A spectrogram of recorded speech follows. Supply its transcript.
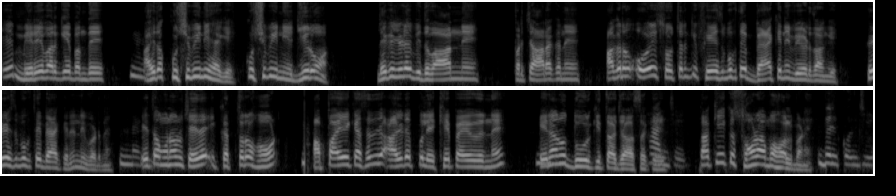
ਇਹ ਮੇਰੇ ਵਰਗੇ ਬੰਦੇ। ਅਜੇ ਤਾਂ ਕੁਝ ਵੀ ਨਹੀਂ ਹੈਗੇ ਕੁਝ ਵੀ ਨਹੀਂ ਹੈ ਜ਼ੀਰੋ ਆ। ਲੇਕਿਨ ਜਿਹੜੇ ਵਿਦਵਾਨ ਨੇ ਪ੍ਰਚਾਰਕ ਨੇ ਅਗਰ ਉਹ ਇਹ ਸੋਚਣ ਕਿ ਫੇਸਬੁੱਕ ਤੇ ਬਹਿ ਕੇ ਨਿਬੇੜ ਦਾਂਗੇ ਫੇਸਬੁੱਕ ਤੇ ਬਹਿ ਕੇ ਨਹੀਂ ਨਿਬੜਨੇ। ਇਹ ਤਾਂ ਉਹਨਾਂ ਨੂੰ ਚਾਹੀਦਾ ਇਕੱਤਰ ਹੋਣ। ਆਪਾਂ ਇਹ ਕਹਿ ਸਕਦੇ ਆ ਜਿਹੜੇ ਭੁਲੇਖੇ ਪਏ ਹੋਏ ਨੇ ਇਹਨਾਂ ਨੂੰ ਦੂਰ ਕੀਤਾ ਜਾ ਸਕੇ ਤਾਂ ਕਿ ਇੱਕ ਸੋਹਣਾ ਮਾਹੌਲ ਬਣੇ। ਬਿਲਕੁਲ ਜੀ।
